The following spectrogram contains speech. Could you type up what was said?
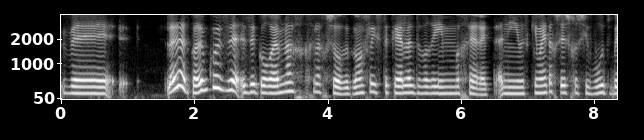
ולא יודעת, קודם כל זה, זה גורם לך לחשוב, זה גורם לך להסתכל על דברים אחרת. אני מסכימה איתך שיש חשיבות ב,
